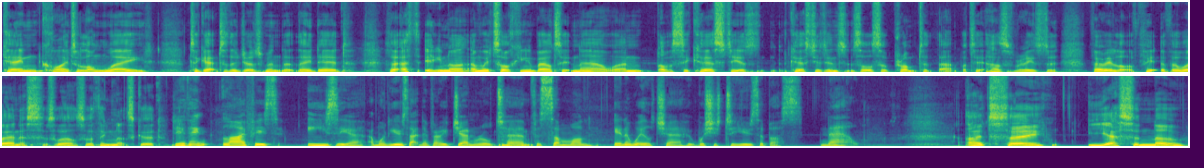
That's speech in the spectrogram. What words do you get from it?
came quite a long way to get to the judgment that they did. So th- you know, and we're talking about it now, and obviously Kirsty has, Kirsty's instance also prompted that, but it has raised a very lot of, of awareness as well. So I think that's good. Do you think life is easier, and we'll use that in a very general term, for someone in a wheelchair who wishes to use a bus now? I'd say yes and no.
